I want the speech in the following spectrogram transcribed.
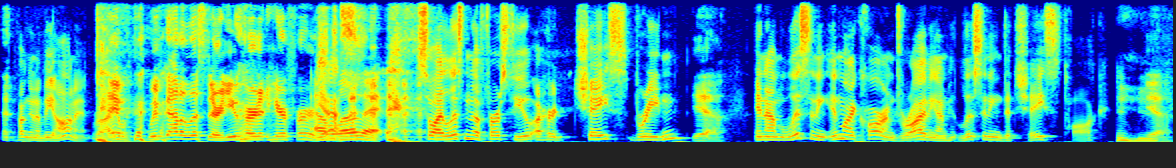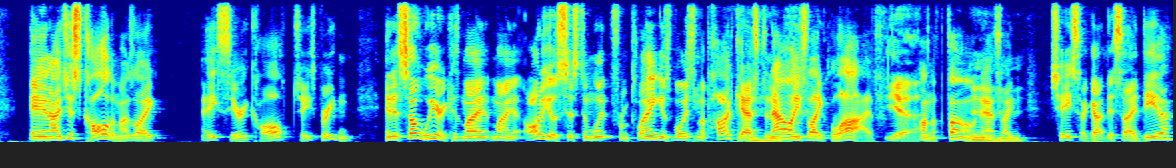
if I'm going to be on it, Hey, right? we've got a listener. You heard it here first. I Yes. love that. so I listened to the first few. I heard Chase Breeden. Yeah. And I'm listening in my car. I'm driving. I'm listening to Chase talk, hmm Yeah. and I just called him. I was like, "Hey Siri, call Chase Breeden." And it's so weird because my my audio system went from playing his voice in the podcast to now he's like live Yeah. on the phone. And it's like. Chase, I got this idea.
